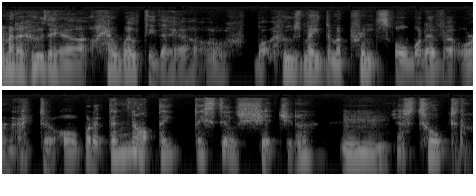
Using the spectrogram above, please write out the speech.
no matter who they are, how wealthy they are, or what, who's made them a prince or whatever, or an actor or whatever, they're not. They they still shit, you know. Mm. Just talk to them.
